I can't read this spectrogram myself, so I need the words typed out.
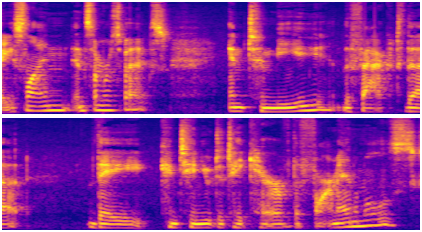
baseline in some respects. And to me, the fact that they continued to take care of the farm animals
